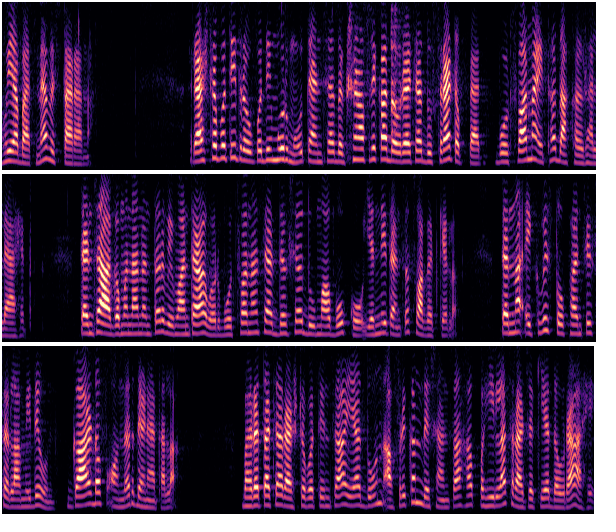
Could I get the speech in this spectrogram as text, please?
हो, या बातम्या विस्तारानं. राष्ट्रपती द्रौपदी मुर्मू त्यांच्या दक्षिण आफ्रिका दौऱ्याच्या दुसऱ्या टप्प्यात बोट्सवाना इथं दाखल झाल्या आहेत. त्यांच्या आगमनानंतर विमानतळावर बोत्सवानाचे अध्यक्ष दुमा बोको यांनी त्यांचं स्वागत केलं. त्यांना एकवीस तोफांची सलामी देऊन गार्ड ऑफ ऑनर देण्यात आला. भारताच्या राष्ट्रपतींचा या दोन आफ्रिकन देशांचा हा पहिलाच राजकीय दौरा आहे.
